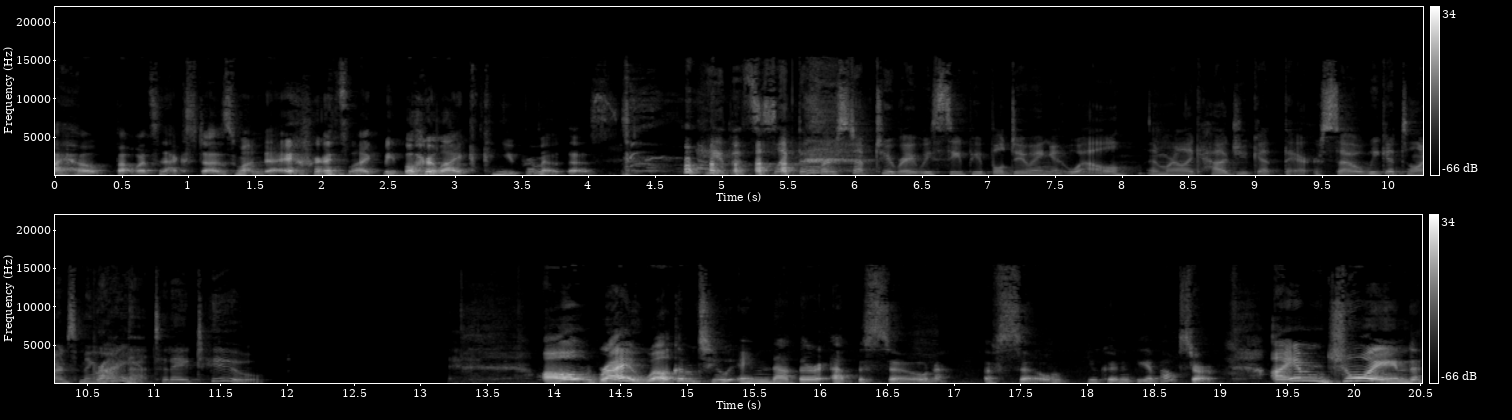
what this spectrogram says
i hope but what's next does one day where it's like people are like can you promote this hey, that's like the first step too, right? We see people doing it well, and we're like, "How'd you get there?" So we get to learn something Right. about that today too. All right, welcome to another episode of So You Couldn't Be a Pop Star. I am joined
